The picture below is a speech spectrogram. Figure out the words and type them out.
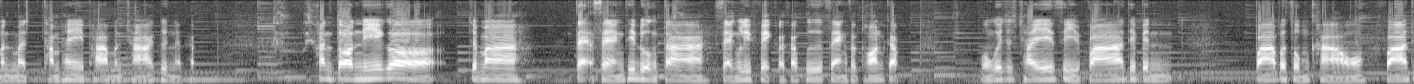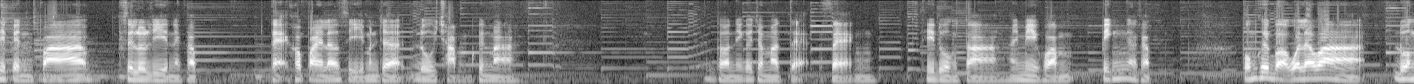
มันมาทำให้ภาพมันช้าขึ้นนะครับ ขั้นตอนนี้ก็จะมาแตะแสงที่ดวงตาแสง reflect ครับคือแสงสะท้อนกับ ผมก็จะใช้สีฟ้าที่เป็นฟ้าผสมขาว ฟ้าที่เป็นฟ้า cerulean นะครับ แตะเข้าไปแล้วสีมันจะดูฉ่ำขึ้นมา ตอนนี้ก็จะมาแตะแสงที่ดวงตาให้มีความปิ๊งอะครับ ผมเคยบอกไว้แล้วว่าดวง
